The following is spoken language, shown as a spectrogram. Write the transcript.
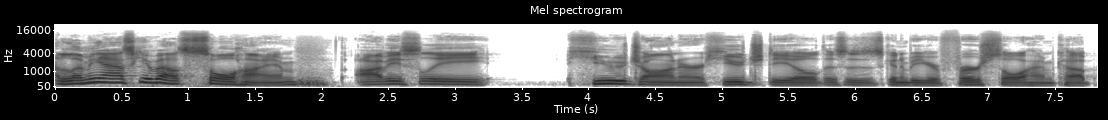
let me ask you about Solheim. Obviously, huge honor, huge deal. This is going to be your first Solheim Cup.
